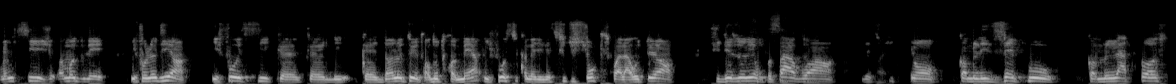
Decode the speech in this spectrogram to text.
Même si, je, en mode, les- il faut le dire, il faut aussi que, que, les- que dans le territoire d'outre-mer, il faut aussi qu'on ait des institutions qui soient à la hauteur. Je suis désolé, on ne peut pas avoir des institutions comme les impôts, comme La Poste,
